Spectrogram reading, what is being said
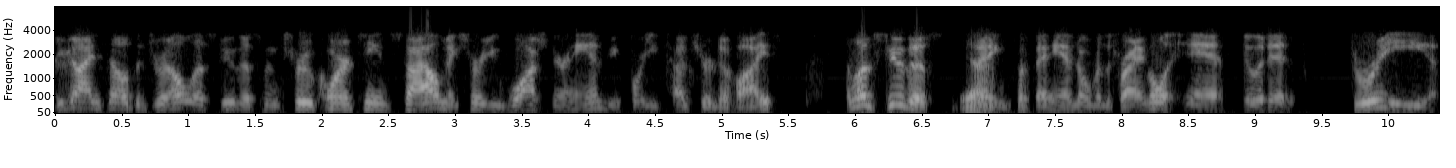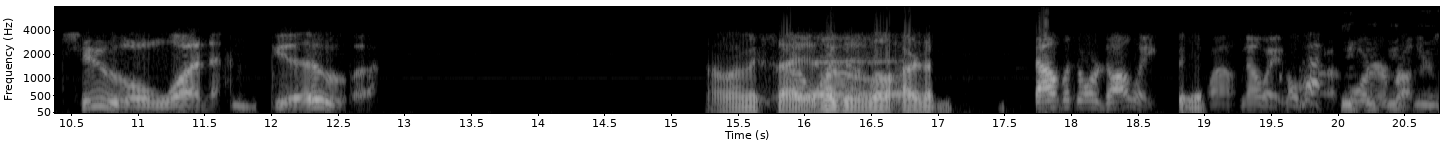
You guys know the drill. Let's do this in true quarantine style. Make sure you've washed your hand before you touch your device. And let's do this Yeah. thing. Put the hand over the triangle and do it in three, two, one, go. Oh, I'm excited. Look, it's a little hard on Salvador Dali. Wow. No, wait, hold on. Warner Brothers.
